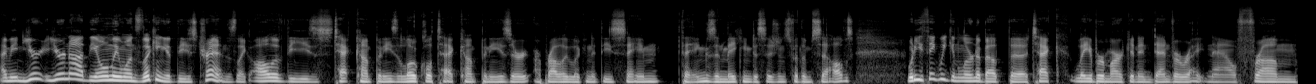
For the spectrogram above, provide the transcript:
I mean, you're you're not the only ones looking at these trends. Like all of these tech companies, local tech companies are, are probably looking at these same things and making decisions for themselves. What do you think we can learn about the tech labor market in Denver right now from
